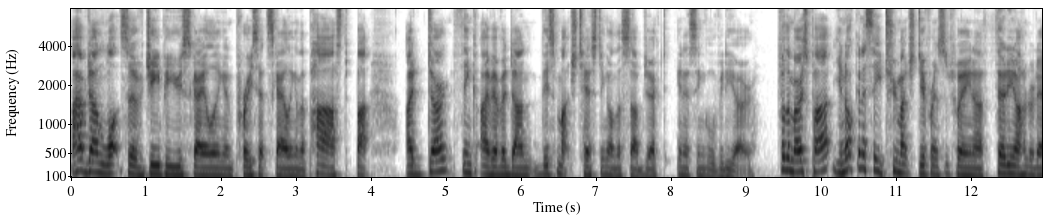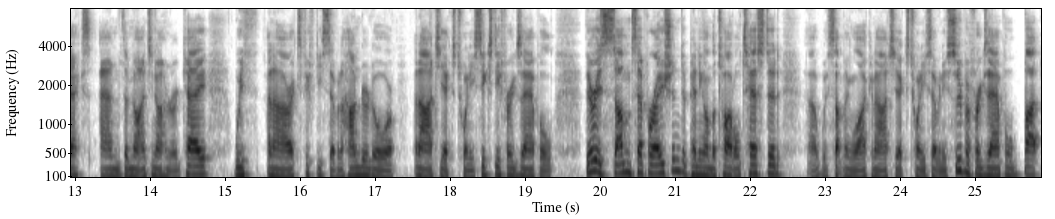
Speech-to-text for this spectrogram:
I have done lots of GPU scaling and preset scaling in the past, but I don't think I've ever done this much testing on the subject in a single video. For the most part, you're not going to see too much difference between a 3900X and the 9900K with an RX 5700 or an RTX 2060, for example. There is some separation depending on the title tested, uh, with something like an RTX 2070 Super, for example, but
